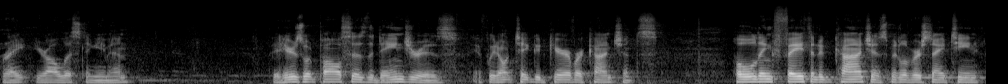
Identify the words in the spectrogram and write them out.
right? You're all listening, amen? But here's what Paul says the danger is if we don't take good care of our conscience. Holding faith and good conscience, middle of verse 19,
